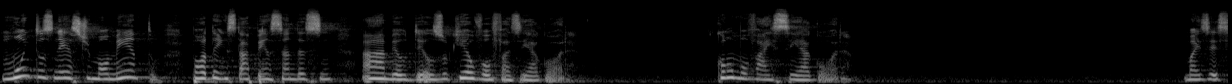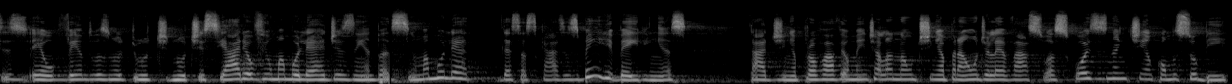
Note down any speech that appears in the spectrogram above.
Muitos neste momento podem estar pensando assim: ah, meu Deus, o que eu vou fazer agora? Como vai ser agora? Mas esses, eu vendo os noticiários, eu vi uma mulher dizendo assim, uma mulher dessas casas bem ribeirinhas, tadinha, provavelmente ela não tinha para onde levar suas coisas, nem tinha como subir.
